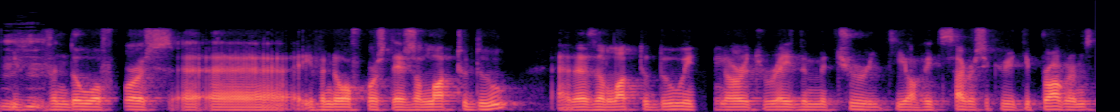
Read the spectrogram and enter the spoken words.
Mm-hmm. Even though, of course, uh, uh, even though of course there's a lot to do. Uh, there's a lot to do in, in, order to raise the maturity of its cybersecurity programs.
